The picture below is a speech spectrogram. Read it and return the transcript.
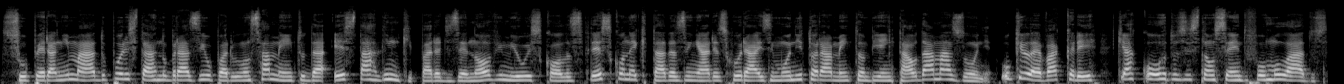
super animado por estar no Brasil para o lançamento da Starlink para 19 mil escolas desconectadas em áreas rurais e monitoramento ambiental da Amazônia, o que leva a crer que acordos estão sendo formulados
